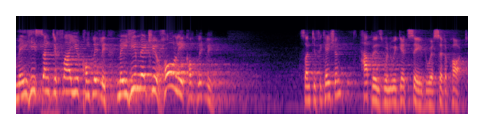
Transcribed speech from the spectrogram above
May He sanctify you completely. May He make you holy completely. Sanctification happens when we get saved, we're set apart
